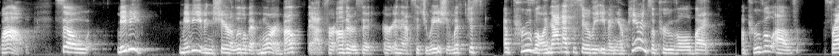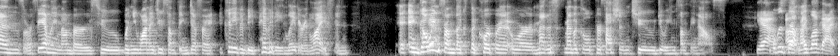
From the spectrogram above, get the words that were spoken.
Wow. So maybe maybe even share a little bit more about that for others that are in that situation with just approval and not necessarily even your parents approval but approval of friends or family members who when you want to do something different it could even be pivoting later in life and and going yeah. from the, the corporate or med- medical profession to doing something else yeah. What was that oh, like? I love that.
